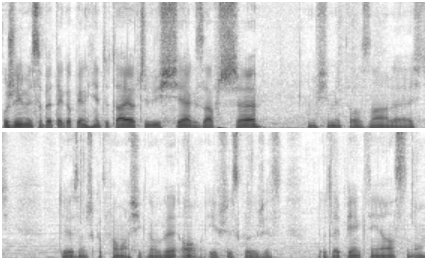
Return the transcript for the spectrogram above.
użyjmy sobie tego pięknie tutaj. Oczywiście, jak zawsze, musimy to znaleźć. Tu jest na przykład famasik nowy. O, i wszystko już jest tutaj pięknie jasno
